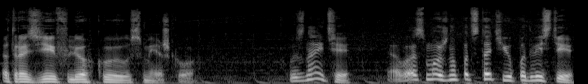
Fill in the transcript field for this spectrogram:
отразив легкую усмешку. «Вы знаете, вас можно под статью подвести.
